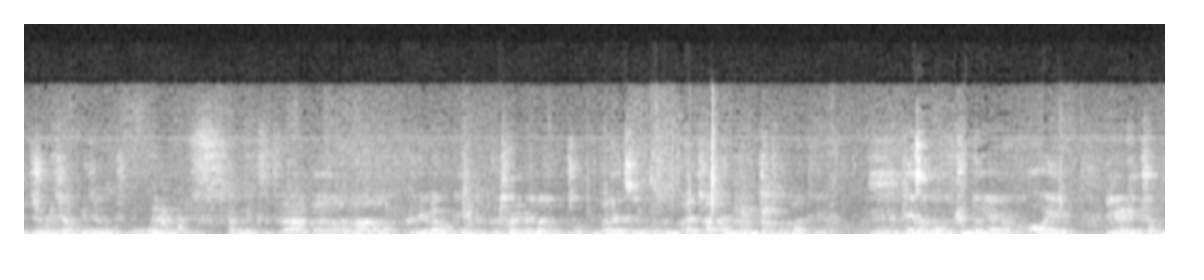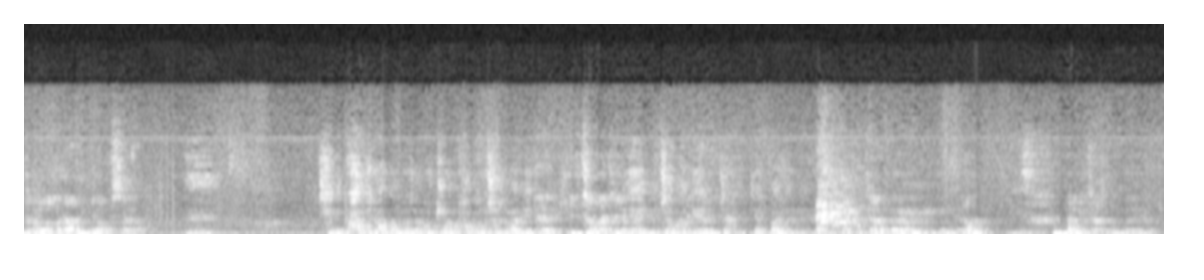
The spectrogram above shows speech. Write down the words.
그죠? 그죠? 그죠? 네. 그 엑스트라가 아마 그 내가 보기에는 그 절반 쪽보다가 해서 이것은 아주 잘 안정시킨 것 같아요. 네. 계속 여기 균등해요. 거의. 이게 이렇게 쭉 늘어나는 게 없어요. 네. 그 가지 하나만 잡고 쫙 봐도 절반이? 네, 일정하죠. 그냥 일정하게 짧게 빠지네요. 딱 짧아요. 이 정도면 상당히 짧은 거예요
